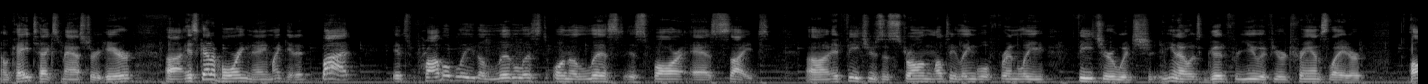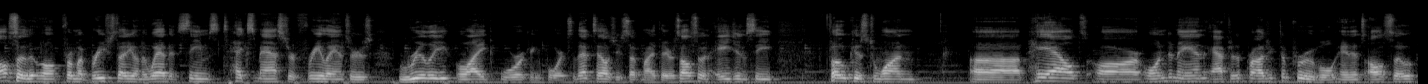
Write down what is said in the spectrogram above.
okay text master here. Uh, it's got a boring name I get it but it's probably the littlest on the list as far as sites. Uh, it features a strong multilingual friendly feature which you know is good for you if you're a translator. Also from a brief study on the web it seems textmaster freelancers really like working for it. So that tells you something right there. It's also an agency focused one. Uh, payouts are on demand after the project approval and it's also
